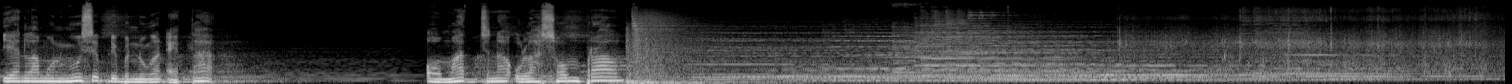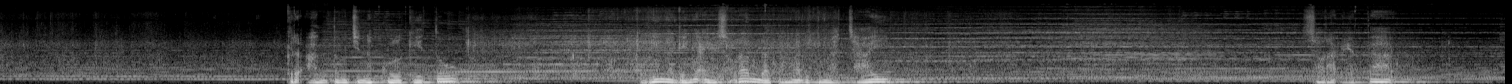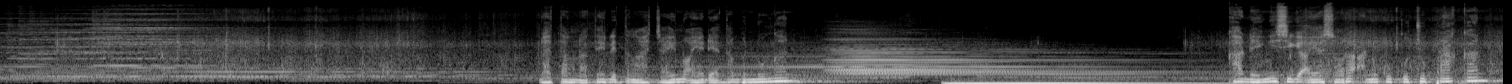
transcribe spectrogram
yen lamun ngusep di bendungan eta omat cenah ulah sompral. Ker anteng cenekul gitu. Kuring ngagengnya ayah soran datang di tengah cai. Sora eta. Datang nate di tengah cai nu aya di eta bendungan. Kadengi siga aya sora anu kuku cuprakan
